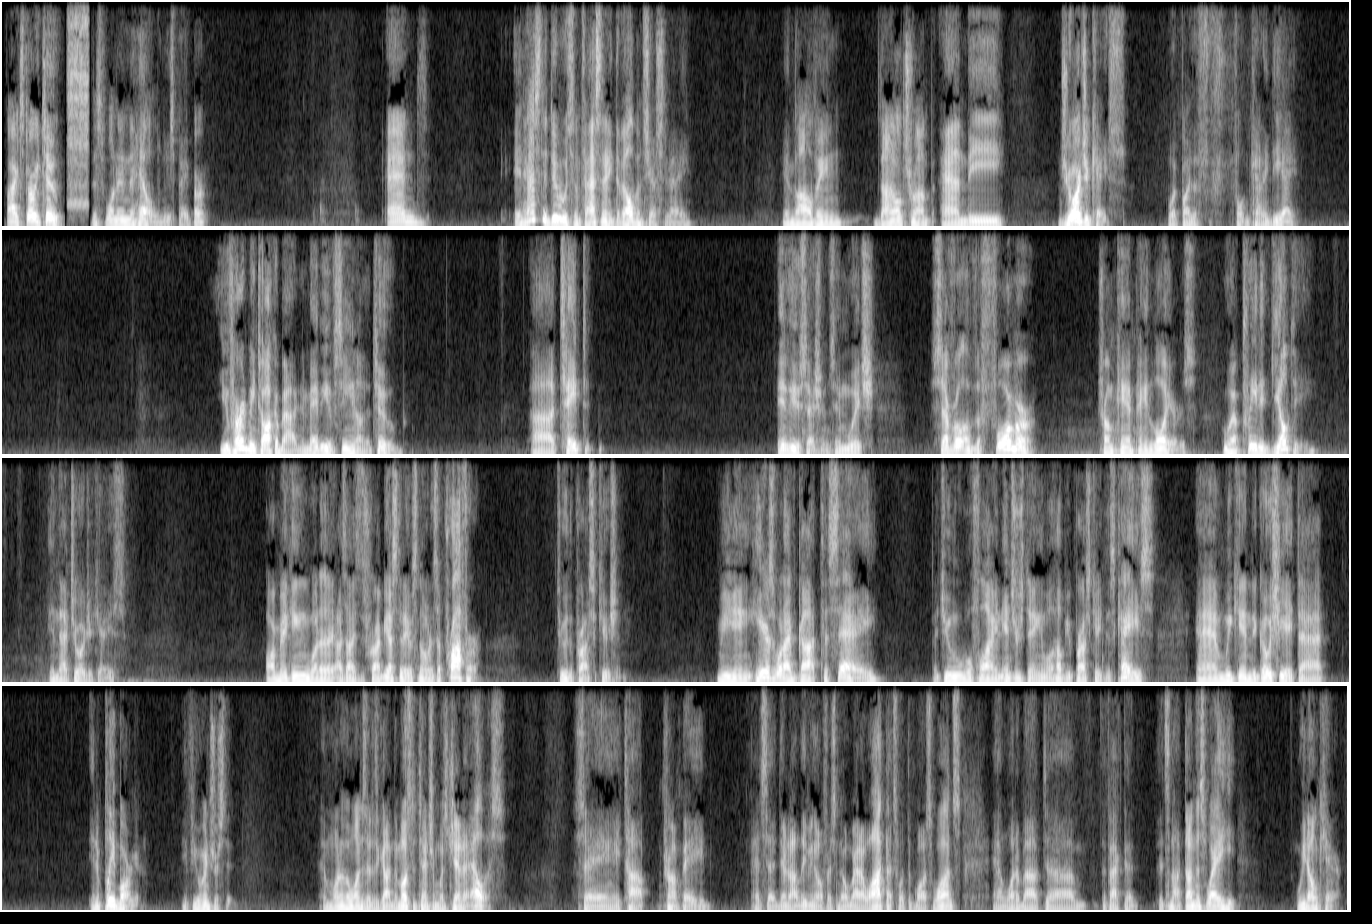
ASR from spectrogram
All right, story two. This one in the Hill newspaper. And it has to do with some fascinating developments yesterday involving Donald Trump and the Georgia case brought by the Fulton County DA. You've heard me talk about, and maybe you've seen on the tube, uh, taped interview sessions in which several of the former Trump campaign lawyers who have pleaded guilty in that Georgia case are making what, uh, as I described yesterday, was known as a proffer to the prosecution. Meaning, here's what I've got to say that you will find interesting and will help you prosecute this case, and we can negotiate that in a plea bargain if you're interested. And one of the ones that has gotten the most attention was Jenna Ellis, saying a top Trump aide had said they're not leaving office no matter what. That's what the boss wants. And what about um, the fact that it's not done this way? He, we don't care.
